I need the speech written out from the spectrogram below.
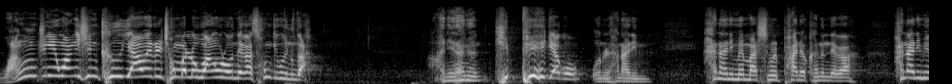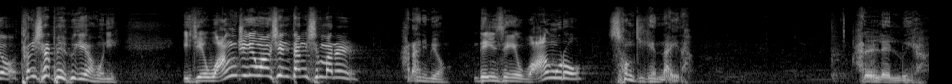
왕 중의 왕이신 그 야훼를 정말로 왕으로 내가 섬기고 있는가? 아니라면 깊이 회개하고 오늘 하나님 하나님의 말씀을 반역하는 내가 하나님이여 당신 앞에 회개하오니 이제 왕 중의 왕신 당신만을 하나님이여 내 인생의 왕으로 섬기겠나이다. 할렐루야.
